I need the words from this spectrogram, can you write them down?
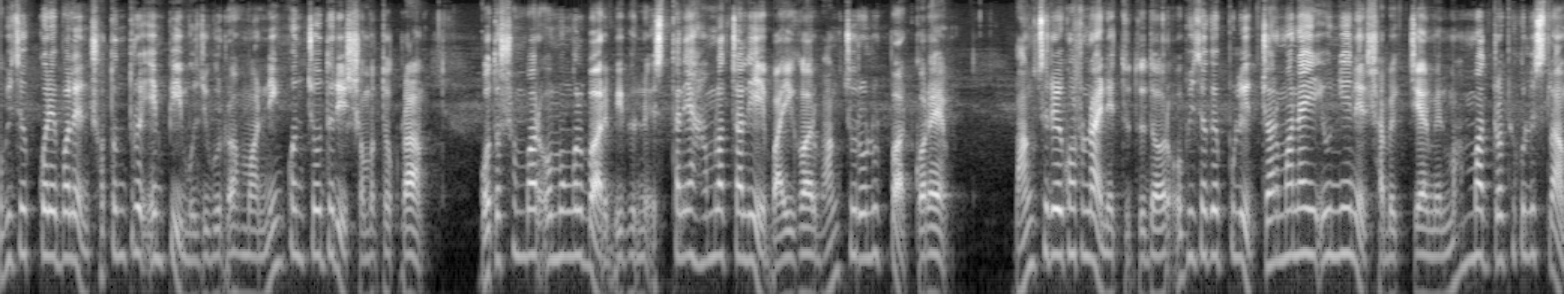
অভিযোগ করে বলেন, স্বতন্ত্র এমপি মুজিবুর রহমান, নিঙ্কন চৌধুরীর সমর্থকরা গত সোমবার ও মঙ্গলবার বিভিন্ন স্থানে হামলা চালিয়ে বাড়িঘর ভাঙচুর ও লুটপাট করে। ভাঙচুরের ঘটনায় নেতৃত্ব দেওয়ার অভিযোগে পুলিশ চরমানাই ইউনিয়নের সাবেক চেয়ারম্যান মোহাম্মদ রফিকুল ইসলাম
